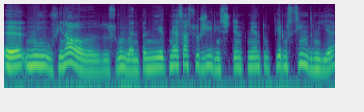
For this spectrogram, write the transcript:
Uh, no final do segundo ano de pandemia, começa a surgir insistentemente o termo sindemia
